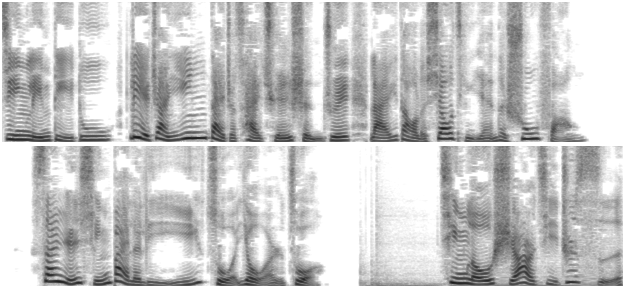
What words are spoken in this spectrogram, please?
金陵帝都，列战英带着蔡权、沈追来到了萧景琰的书房，三人行拜了礼仪，左右而坐。青楼十二骑之死，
